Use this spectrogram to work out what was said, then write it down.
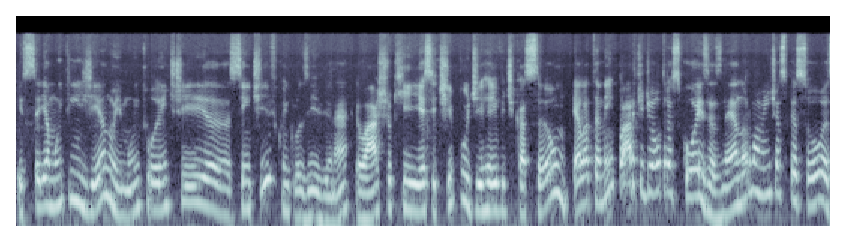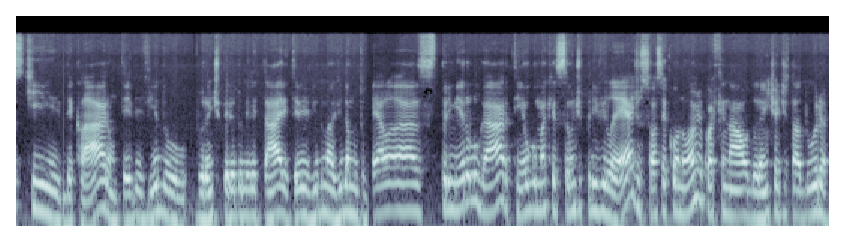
Isso seria muito ingênuo e muito anti-científico, inclusive, né? Eu acho que esse tipo de reivindicação, ela também parte de outras coisas, né? Normalmente as pessoas que declaram ter vivido durante o período militar e ter vivido uma vida muito elas, primeiro lugar, tem alguma questão de privilégio socioeconômico, afinal, durante a ditadura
